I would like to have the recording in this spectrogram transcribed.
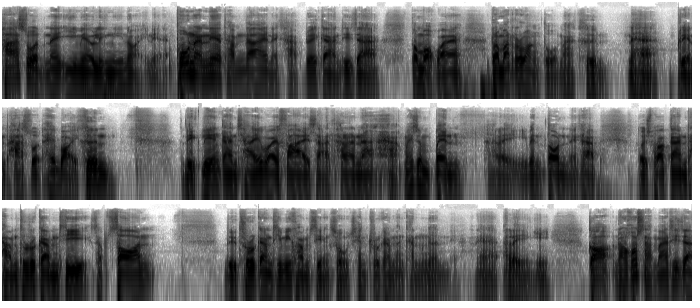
password ในอีเมลลิงก์นี้หน่อยเนี่ยพวกนั้นเนี่ยทำได้นะครับด้วยการที่จะต้องบอกว่าระมัดระวังตัวมากขึ้นนะฮะเปลี่ยน password ให้บ่อยขึ้น หลีกเลี่ยงการใช้ Wi-Fi สาธารณะหากไม่จำเป็นอะไรอย่างนี้เป็นต้นนะครับ โดยเฉพาะการทำธุรกรรมที่ซับซ้อน หรือธุรกรรมที่มีความเสี่ยงสูง เช่นธุรกรรมทางการเงินเนี่ยนะฮะอะไรอย่างนี้ ก็เราก็สามารถที่จะ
